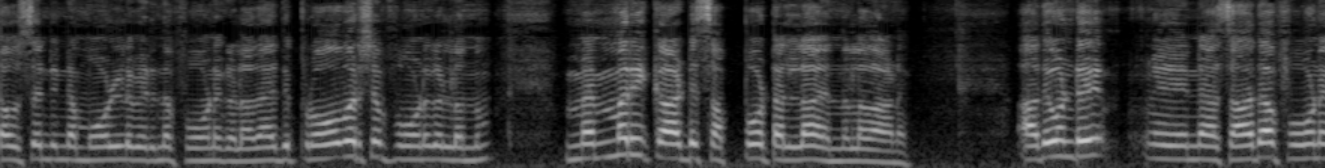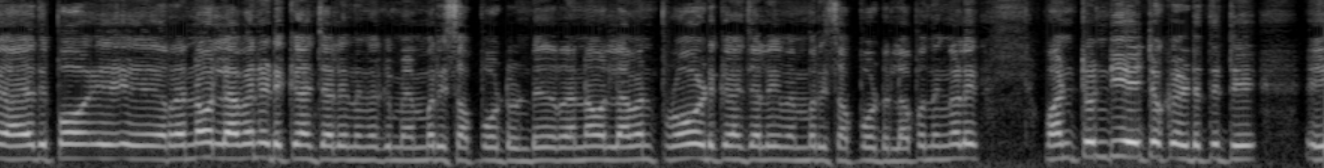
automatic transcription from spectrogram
തൗസൻഡിന്റെ മുകളിൽ വരുന്ന ഫോണുകൾ അതായത് പ്രോ വെർഷൻ ഫോണുകളിലൊന്നും മെമ്മറി കാർഡ് സപ്പോർട്ട് അല്ല എന്നുള്ളതാണ്. അതുകൊണ്ട് പിന്നെ സാധാ ഫോൺ അതായത് ഇപ്പോൾ റെനോ ലെവൻ എടുക്കുക വെച്ചാൽ നിങ്ങൾക്ക് മെമ്മറി സപ്പോർട്ട് ഉണ്ട്. റെനോ ലെവൻ പ്രോ എടുക്കുക വെച്ചാൽ മെമ്മറി സപ്പോർട്ട് ഇല്ല. അപ്പോൾ നിങ്ങൾ വൺ ട്വന്റി എയ്റ്റ് ഒക്കെ എടുത്തിട്ട് ഈ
